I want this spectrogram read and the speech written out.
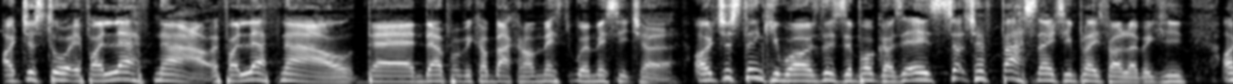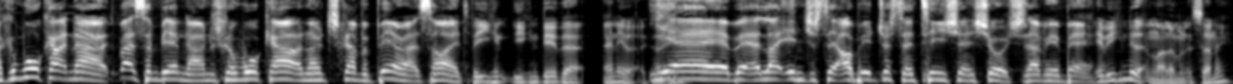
I just thought if I left now, if I left now, then they'll probably come back and I'll miss, we'll miss each other. I was just thinking while I was listening to the podcast, it is such a fascinating place for because you, I can walk out now. It's about 7 p.m. now. I'm just going to walk out and I'm just going to have a beer outside. But you can you can do that anyway. Yeah, yeah, but like in just, I'll be just in a t-shirt and shorts, just having a beer. Yeah, but you can do that in London when it's sunny.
